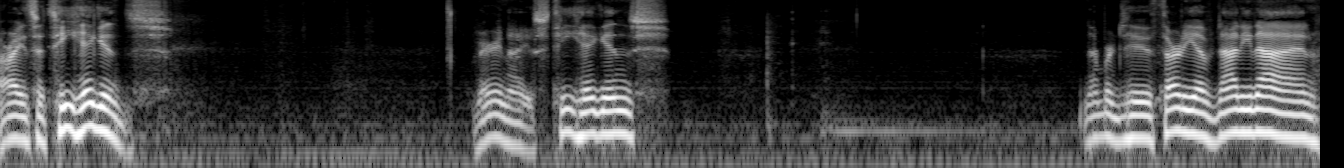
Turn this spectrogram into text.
All right, so T. Higgins. Very nice. T. Higgins. Number two, 30 of 99.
